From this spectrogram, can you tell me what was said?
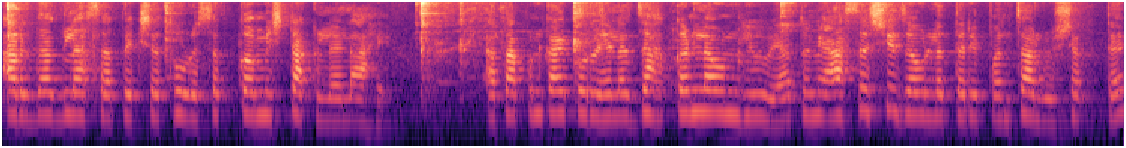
अर्धा ग्लासापेक्षा थोडंसं कमीच टाकलेलं आहे. आता आपण काय करू ह्याला झाकण लावून घेऊया. तुम्ही असं शिजवलं तरी पण चालू शकते.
